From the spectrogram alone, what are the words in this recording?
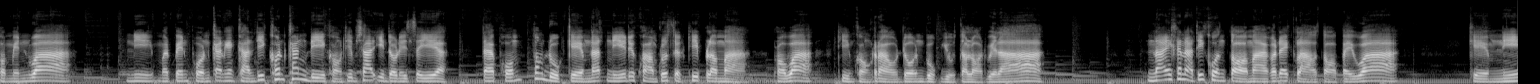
คอมเมนต์ว่า นี่มันเป็นผลการแข่งขันที่ค่อนข้างดีของทีมชาติอินโดนีเซีย แต่ผมต้องดูเกมนัดนี้ด้วยความรู้สึกที่ประมาเพราะว่า ทีมของเราโดนบุกอยู่ตลอดเวลา ในขณะที่คนต่อมาก็ได้กล่าวต่อไปว่า เกมนี้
